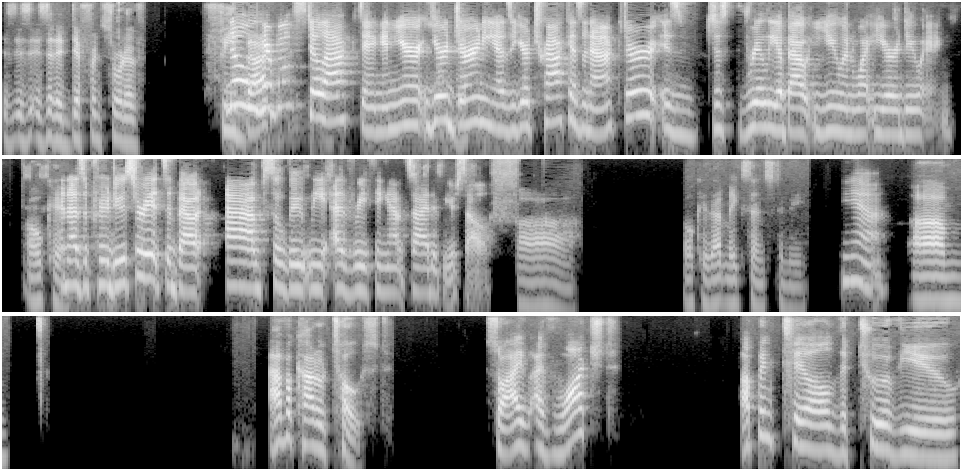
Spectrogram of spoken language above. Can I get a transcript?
Is is, is it a different sort of feedback? No, you're both still acting and your your journey as your track as an actor is just really about you and what you're doing. okay. And as a producer, it's about absolutely everything outside of yourself. Ah. Okay, that makes sense to me. Yeah. Um, avocado toast. So I've I've watched up until the two of you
